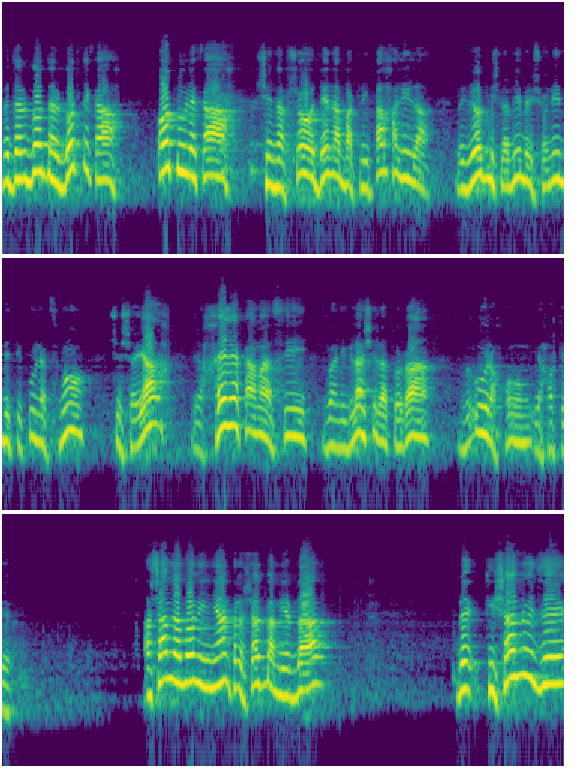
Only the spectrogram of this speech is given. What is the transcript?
ודרגות דרגות לכך, אותו לכך שנפשו עודנה בקליפה חלילה, ולהיות בשלבים ראשונים בתיקון עצמו, ששייך לחלק המעשי והנגלה של התורה, והוא רחום יכפר. עכשיו נעבור לעניין פרשת במדבר, וקישרנו את זה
